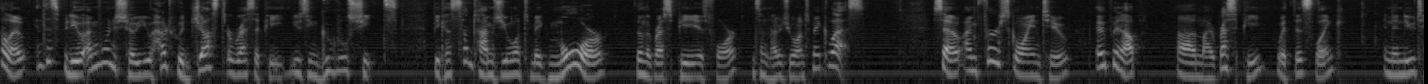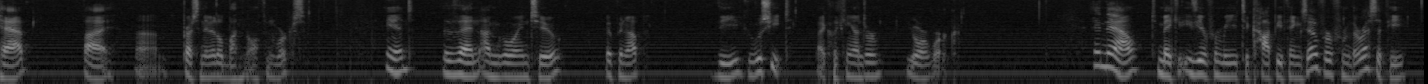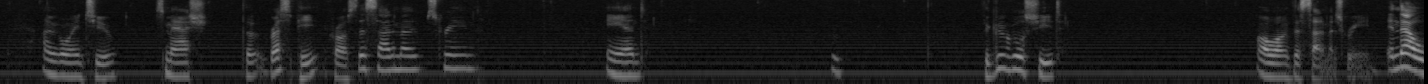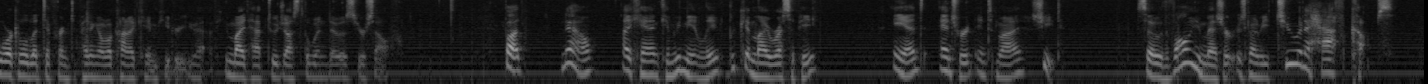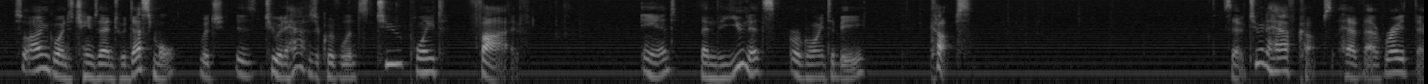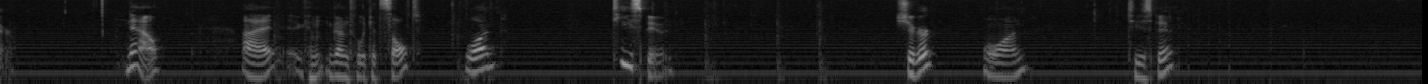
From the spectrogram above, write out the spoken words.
Hello, in this video I'm going to show you how to adjust a recipe using Google Sheets, because sometimes you want to make more than the recipe is for, and sometimes you want to make less. So I'm first going to open up uh, my recipe with this link in a new tab by um, pressing the middle button often works. And then I'm going to open up the Google Sheet by clicking under your work. And now, to make it easier for me to copy things over from the recipe, I'm going to smash the recipe across this side of my screen and the Google Sheet along this side of my screen. And that will work a little bit different depending on what kind of computer you have. You might have to adjust the windows yourself. But now I can conveniently look at my recipe and enter it into my sheet. So the volume measure is going to be two and a half cups. So I'm going to change that into a decimal, which is two and a half is equivalent to 2.5. And then the units are going to be cups. So two and a half cups. I have that right there. Now, I am going to look at salt. One teaspoon. Sugar. One teaspoon.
